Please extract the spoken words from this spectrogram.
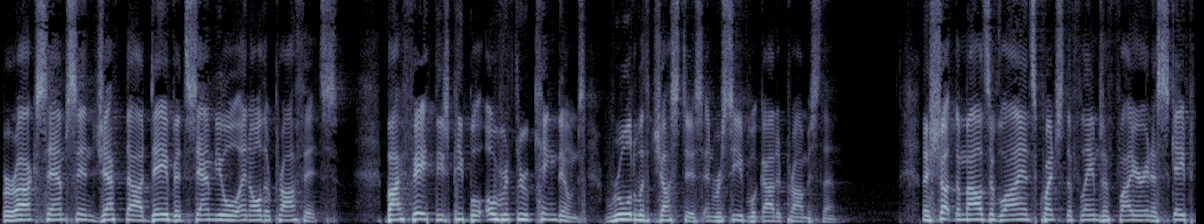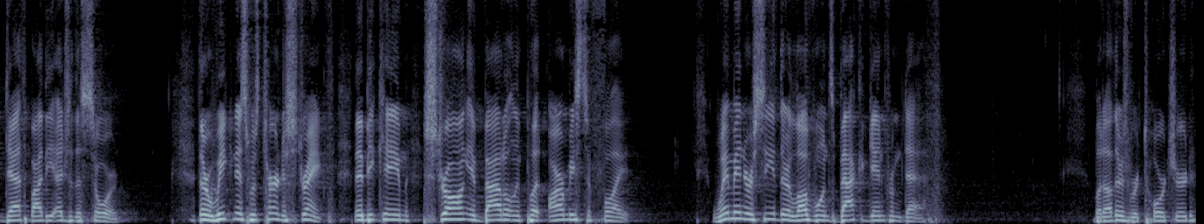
Barak, Samson, Jephthah, David, Samuel, and all the prophets. By faith, these people overthrew kingdoms, ruled with justice, and received what God had promised them. They shut the mouths of lions, quenched the flames of fire, and escaped death by the edge of the sword. Their weakness was turned to strength. They became strong in battle and put armies to flight. Women received their loved ones back again from death but others were tortured,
